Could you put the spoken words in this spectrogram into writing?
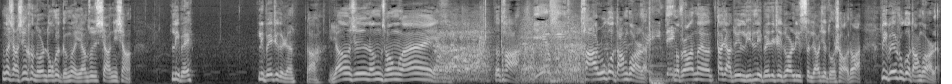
我相信很多人都会跟我一样，就是想你想李白。李白这个人啊，要是能重来，就他，他如果当官了，我不知道那大家对李李白的这段历史了解多少，对吧？李白如果当官了，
